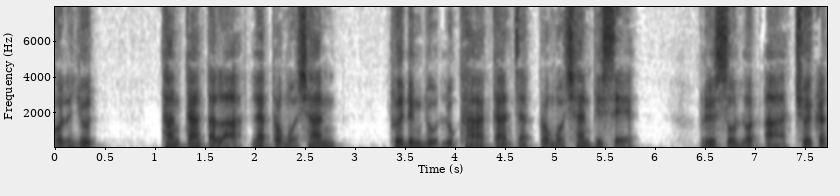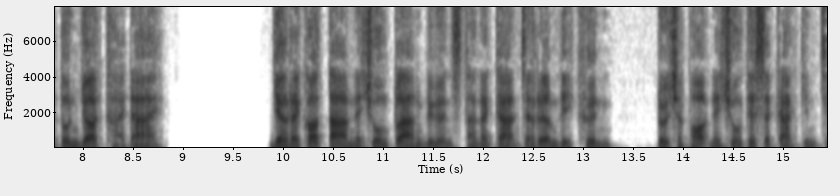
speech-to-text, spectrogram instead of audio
กลยุทธ์ ทางการตลาดและโปรโมชั่น เพื่อดึงดูดลูกค้าการจัดโปรโมชั่นพิเศษ หรือส่วนลดอาจช่วยกระตุ้นยอดขายได้ อย่างไรก็ตามในช่วงกลางเดือนสถานการณ์จะเริ่มดีขึ้น โดยเฉพาะในช่วงเทศกาลกินเจ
